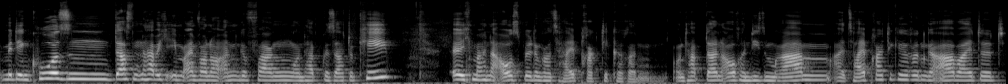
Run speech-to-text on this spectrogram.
mit den Kursen. Das habe ich eben einfach noch angefangen und habe gesagt, okay, ich mache eine Ausbildung als Heilpraktikerin und habe dann auch in diesem Rahmen als Heilpraktikerin gearbeitet.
